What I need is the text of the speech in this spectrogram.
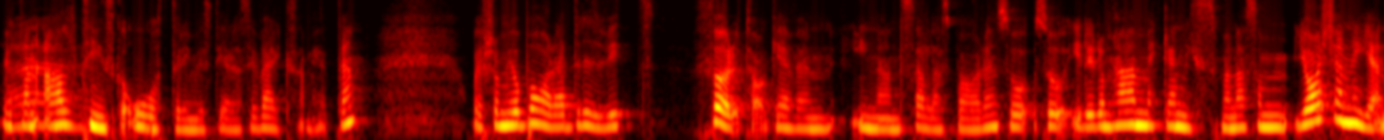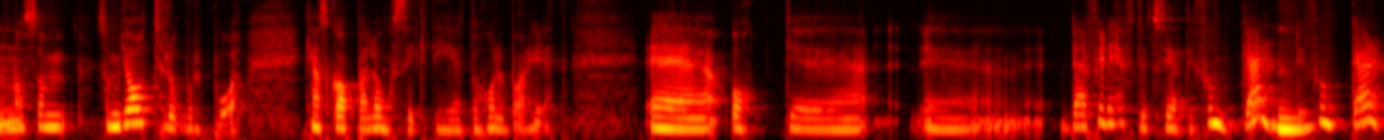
utan allting ska återinvesteras i verksamheten. Och eftersom jag bara drivit företag även innan salladsbaren så, så är det de här mekanismerna som jag känner igen och som, som jag tror på kan skapa långsiktighet och hållbarhet. Eh, och eh, eh, därför är det häftigt att se att det funkar. Det funkar.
